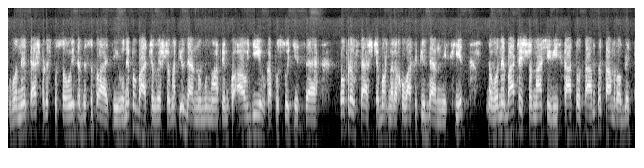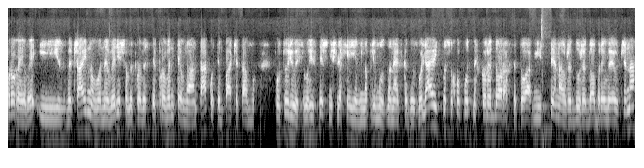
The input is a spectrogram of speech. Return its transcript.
вони теж пристосовуються до ситуації. Вони побачили, що на південному напрямку Авдіївка, по суті, це. Попри все, ще можна рахувати південний схід. Вони бачать, що наші війська то там, то там роблять прориви, і звичайно вони вирішили провести превентивну атаку. Тим паче, там повторюсь, логістичні шляхи їм напряму з Донецька дозволяють по сухопутних коридорах. Ситуа... місцина вже дуже добре вивчена.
